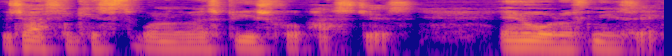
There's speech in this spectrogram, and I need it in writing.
which I think is one of the most beautiful passages in all of music.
